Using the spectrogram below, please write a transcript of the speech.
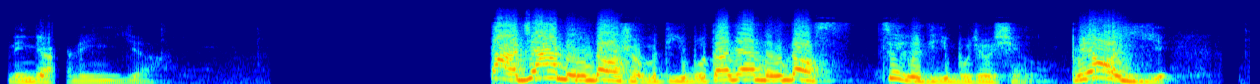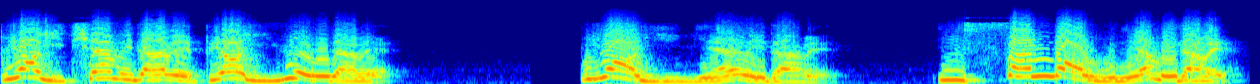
零点零一啊。大家能到什么地步？大家能到这个地步就行，不要以不要以天为单位，不要以月为单位，以年为单位。以三到五年为单位，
